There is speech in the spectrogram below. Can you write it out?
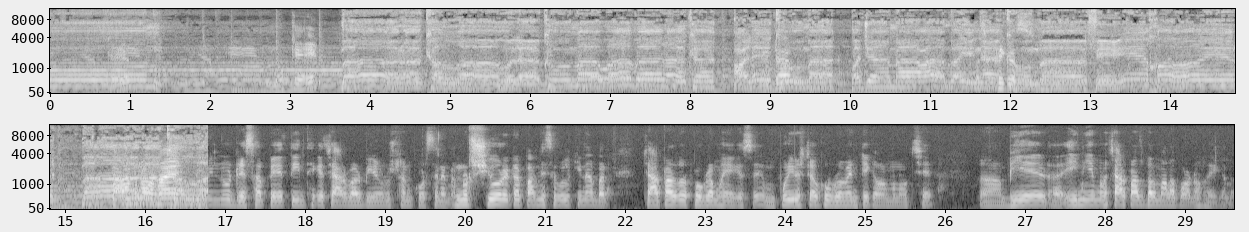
ওকে بارك الله لكما وبارك عليكما وجمع بينكما في خير তা আমরা بارك হয় الله বিভিন্ন ড্রেস আপে তিন থেকে চারবার বিয়ের অনুষ্ঠান করছেন আই নট শিওর এটা পারমিসেবল কিনা বাট চার পাঁচবার প্রোগ্রাম হয়ে গেছে এবং পরিবেশটাও খুব রোমান্টিক আমার মনে হচ্ছে আহ, বিয়ের এই নিয়ে মনে চার পাঁচ বার মালা পরানো হয়ে গেল।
